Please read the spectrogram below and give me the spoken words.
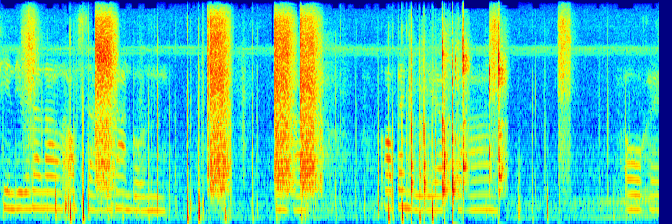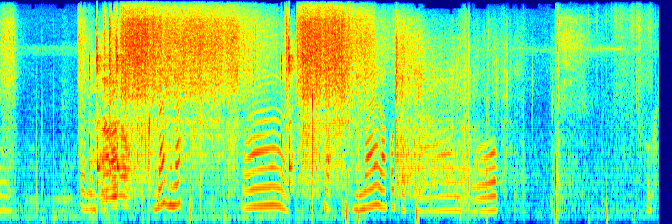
ทีนที่ไว้ด้านล่างแล้วเอาทรายด้านบนนะครับแล้วก็ เป็นเหยียบวางโอเคประเด็นไหมเห็นไหมอ่าเนี่ยเห็นไหมแล้วก็ตกทรายจบโอเค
